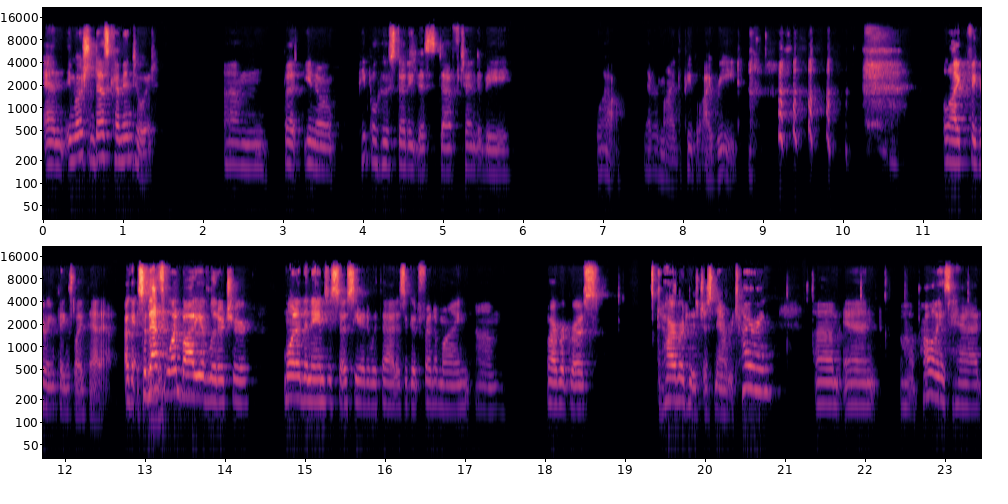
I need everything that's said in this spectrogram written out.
and emotion does come into it. Um, but you know, people who study this stuff tend to be, well, never mind the people I read. like figuring things like that out. Okay, so that's mm-hmm. one body of literature one of the names associated with that is a good friend of mine, um, Barbara Grosz at Harvard, who's just now retiring um, and uh, probably has had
